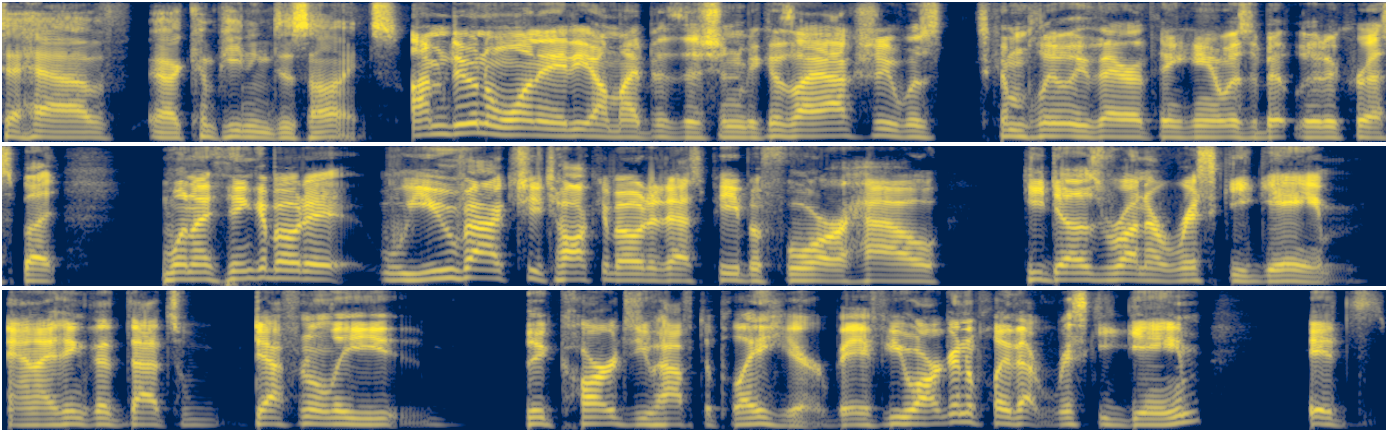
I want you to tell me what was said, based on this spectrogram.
to have uh, competing designs. I'm doing a 180 on my position because I actually was completely there thinking it was a bit ludicrous. But when I think about it, you've actually talked about it, SP, before how he does run a risky game. And I think that that's definitely the cards you have to play here. But if you are going to play that risky game, it's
